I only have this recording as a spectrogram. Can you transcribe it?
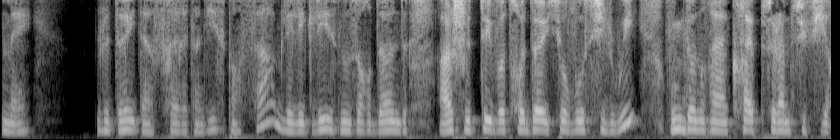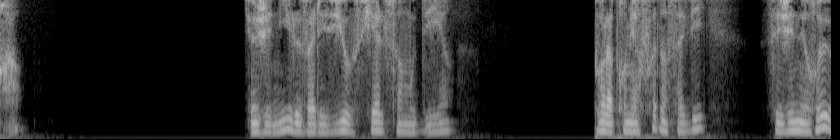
Mais le deuil d'un frère est indispensable et l'Église nous ordonne de acheter votre deuil sur vos six louis. Vous me donnerez un crêpe, cela me suffira. Eugénie leva les yeux au ciel sans mot dire. Pour la première fois dans sa vie, ces généreux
